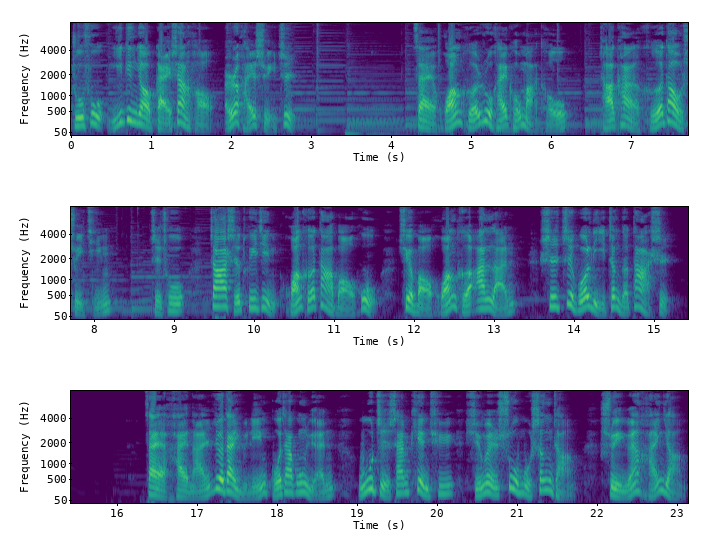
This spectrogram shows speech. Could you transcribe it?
嘱咐一定要改善好洱海水质。在黄河入海口码头查看河道水情，指出扎实推进黄河大保护，确保黄河安澜，是治国理政的大事。在海南热带雨林国家公园五指山片区询问树木生长、水源涵养、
